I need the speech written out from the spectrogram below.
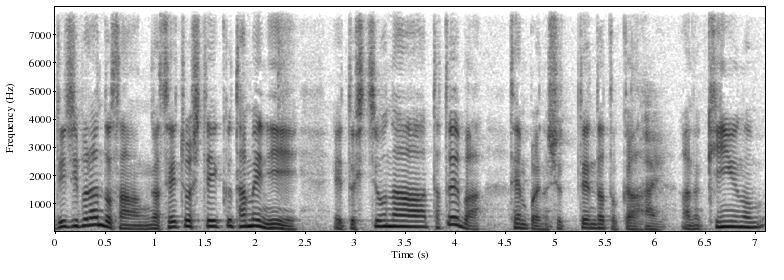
DG ブランドさんが成長していくために、えっと、必要な例えば店舗への出店だとか、はい、あの金融の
